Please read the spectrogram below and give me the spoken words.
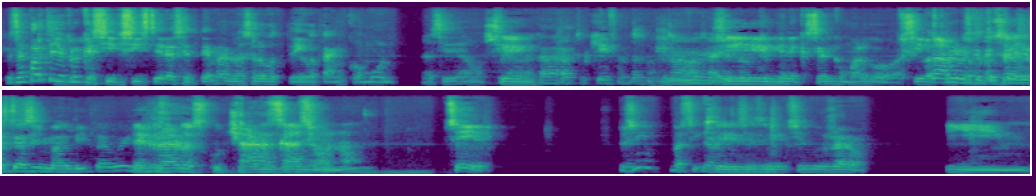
Pues aparte yo creo que si existiera ese tema no es algo, te digo, tan común. Así digamos, Sí. sí. cada rato aquí hay fantasmas. No, o sea, Sí, yo creo que tiene que ser sí. como algo así Ah, a bastante... menos que tu casa es- esté así maldita, güey. Es raro escuchar Ah, un sí, caso, ¿no? ¿no? Sí. Pues sí, básicamente Sí, sí, sí, sí, sí, es muy raro. Y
